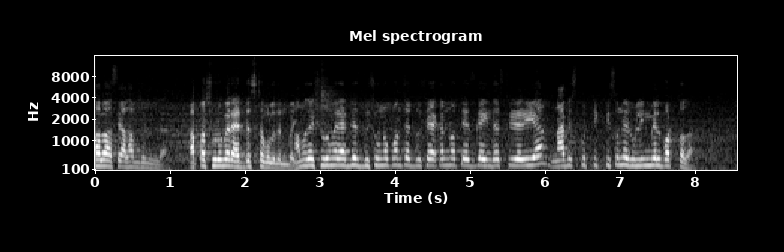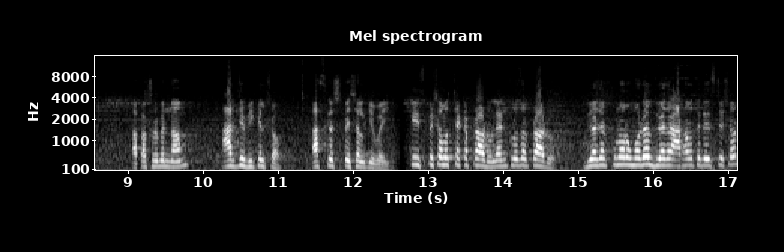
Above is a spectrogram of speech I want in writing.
ভালো আছি আলহামদুলিল্লাহ। আপনার শোরুমের অ্যাড্রেসটা বলে দেন ভাই। আমাদের শোরুমের অ্যাড্রেস দুশো উনপঞ্চাশ দুশো একান্ন তেজগাঁ এরিয়া নাবিস্কুট ঠিক পিছনে রুলিং মেল বটতলা। আপনার শোরুমের নাম? আর যে বিকেল শপ। আজকের স্পেশাল কি ভাই? কি স্পেশাল হচ্ছে একটা প্রাডো ল্যান্ড ক্লোজার প্রাডো দুই হাজার পনেরো মডেল দুই হাজার আঠারোতে রেজিস্ট্রেশন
